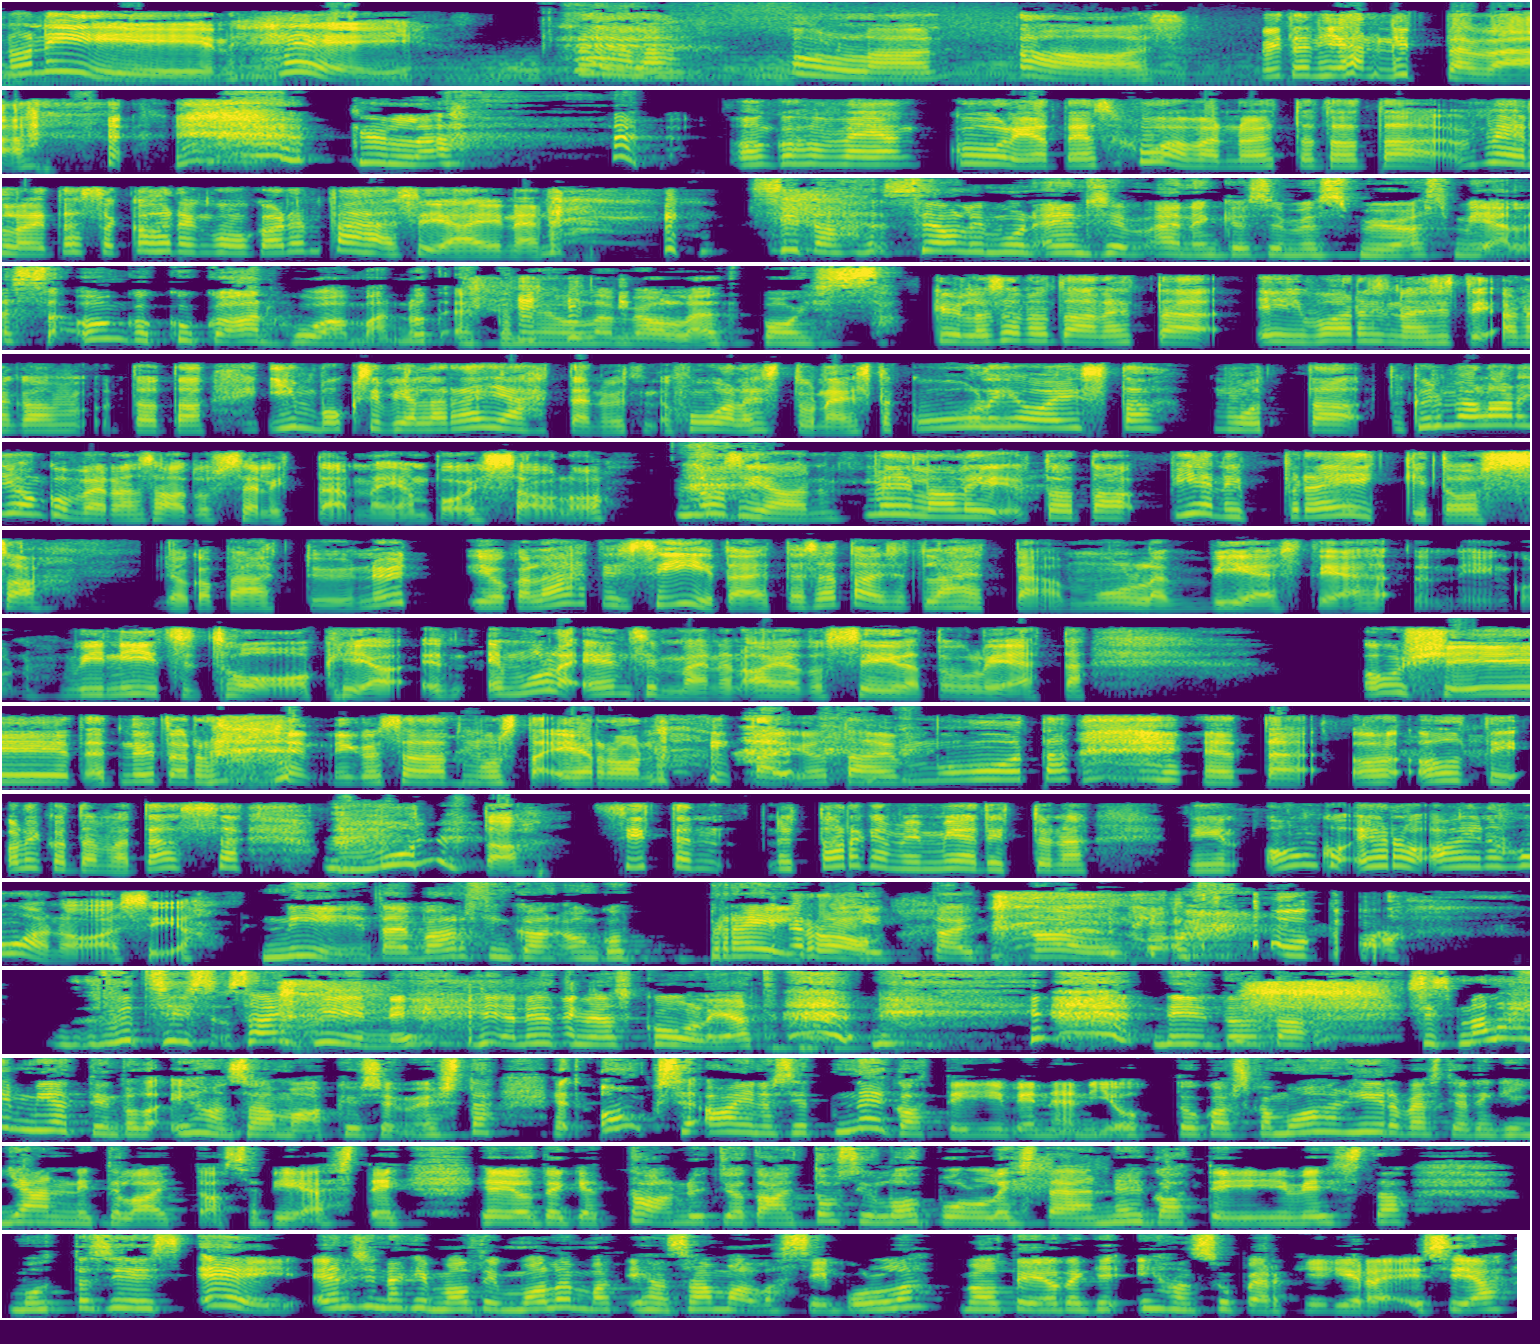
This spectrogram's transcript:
No niin, hei. Täällä ollaan taas. Miten jännittävää. Kyllä. Onkohan meidän kuulijat edes huomannut, että tota, meillä oli tässä kahden kuukauden pääsiäinen? Sitä, se oli mun ensimmäinen kysymys myös mielessä. Onko kukaan huomannut, että me olemme olleet poissa? Kyllä sanotaan, että ei varsinaisesti ainakaan tota, inboxi vielä räjähtänyt huolestuneista kuulijoista, mutta kyllä me ollaan jonkun verran saatu selittää meidän poissaoloa. Tosiaan, meillä oli tota, pieni breikki tuossa joka päättyy nyt, joka lähti siitä, että sä taisit lähettää mulle viestiä, niin kuin, we need to talk. Ja en, mulle ensimmäinen ajatus siitä tuli, että oh shit, että nyt on, niin kuin sanat musta eron tai jotain muuta, että olti, oliko tämä tässä, mutta sitten nyt tarkemmin mietittynä, niin onko ero aina huono asia? Niin, tai varsinkaan onko breikki ero. tai tauko. tauko. Mutta siis sain kiinni, ja nyt myös kuulijat. niin, niin tota, siis mä lähdin miettimään tota ihan samaa kysymystä, että onko se aina sitten negatiivinen juttu, koska mua on hirveästi jotenkin jännitti laittaa se viesti, ja jotenkin, että tämä on nyt jotain tosi lopullista ja negatiivista. Mutta siis ei. Ensinnäkin me oltiin molemmat ihan samalla sivulla. Me oltiin jotenkin ihan superkiireisiä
